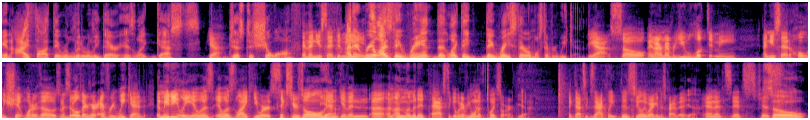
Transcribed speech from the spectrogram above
And I thought they were literally there as like guests Yeah. just to show off. And then you said to me, I didn't realize they ran that like they they raced there almost every weekend. Yeah. So, and I remember you looked at me and you said, "Holy shit, what are those?" And I said, "Oh, they're here every weekend." Immediately, it was it was like you were six years old Yeah. and given uh, an unlimited pass to get whatever you want at the toy store. Yeah. Like that's exactly this is the only way I can describe it. Yeah. And it's it's just So,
